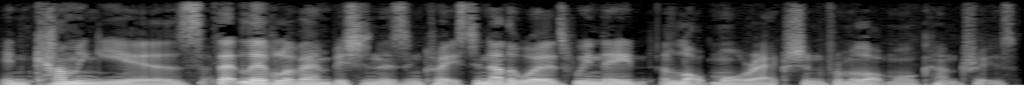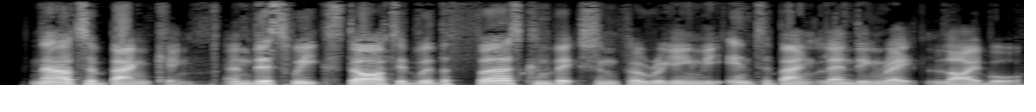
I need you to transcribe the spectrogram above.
in coming years that level of ambition is increased. In other words, we need a lot more action from a lot more countries. Now to banking. And this week started with the first conviction for rigging the interbank lending rate LIBOR.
